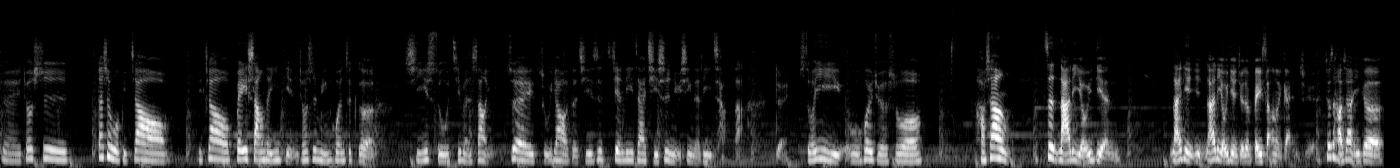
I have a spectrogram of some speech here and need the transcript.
对，就是，但是我比较比较悲伤的一点，就是冥婚这个习俗基本上最主要的其实是建立在歧视女性的立场啦。对，所以我会觉得说，好像这哪里有一点。哪一点哪里有一点觉得悲伤的感觉，就是好像一个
